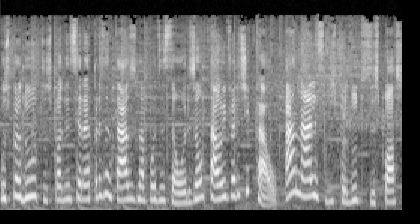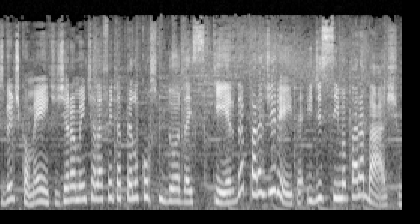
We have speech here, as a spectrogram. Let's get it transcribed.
Os produtos podem ser apresentados na posição horizontal e vertical. A análise dos produtos expostos verticalmente geralmente ela é feita pelo consumidor da esquerda esquerda para a direita e de cima para baixo.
